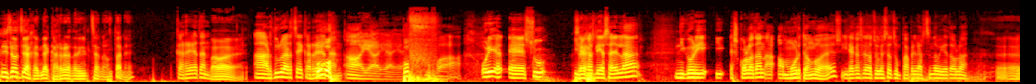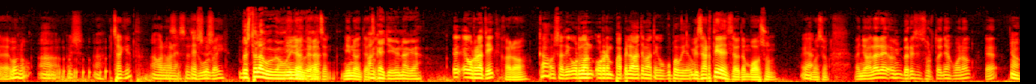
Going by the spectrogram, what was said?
Ni zautzea jendea karreratan hiltzen hontan, eh? Karreratan? Ba, ba, Ah, ardura hartze karreratan. Ah, ja, ja, ja. Puf. Hori, eh, zu irakaslia zaela, nik hori eskolatan a, a muerte ongo da, ez? Irakasle batzu bestatzen papel hartzen da bila taula. eh, bueno, Ah, pues, ah. txakiet. Ah, vale, vale. Ez, ez, bai. Bestela guk Ni no gongo jo, eh? enteratzen, ni no enteratzen. Hankaite junak, eh? E, horregatik, Claro. ka, ozatik, orduan horren papela bat emateko okupa bideu. Gizartia ez zauten boazun. Ja. Baina hala ere, oin berriz ez urtoinak guanok, eh? Ah.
